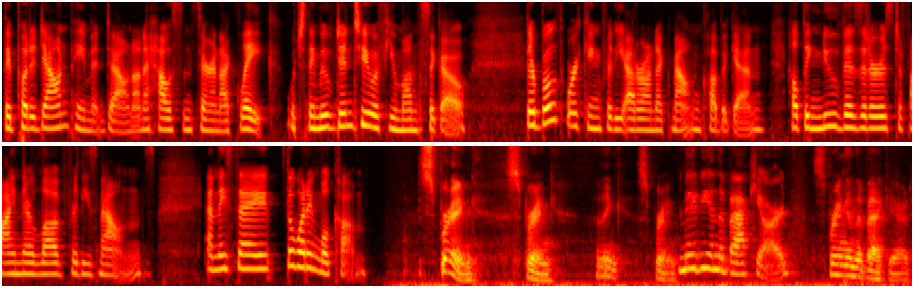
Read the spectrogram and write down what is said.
they put a down payment down on a house in Saranac Lake, which they moved into a few months ago. They're both working for the Adirondack Mountain Club again, helping new visitors to find their love for these mountains. And they say the wedding will come. Spring. Spring. I think spring. Maybe in the backyard. Spring in the backyard.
